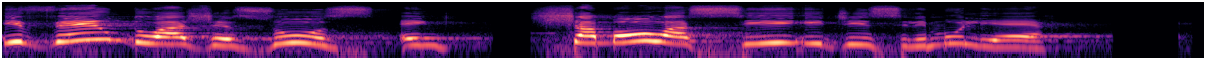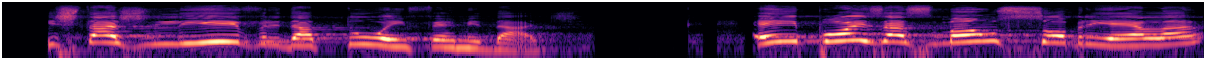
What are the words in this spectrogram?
E vendo a Jesus, chamou a si e disse-lhe: Mulher, estás livre da tua enfermidade. E impôs as mãos sobre ela,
